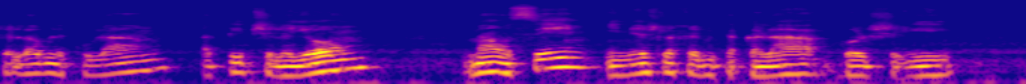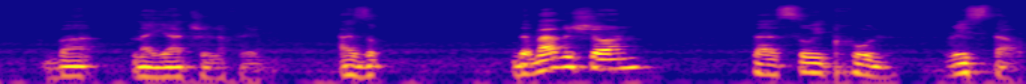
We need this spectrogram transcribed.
שלום לכולם, הטיפ של היום, מה עושים אם יש לכם תקלה כלשהי בנייד שלכם. אז דבר ראשון, תעשו איתחול, ריסטארט.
